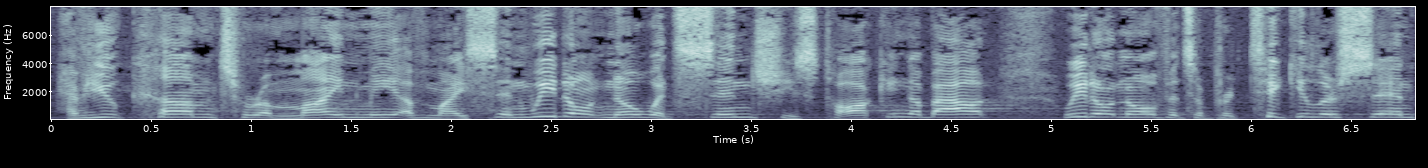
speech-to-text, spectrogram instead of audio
Have you come to remind me of my sin? We don't know what sin she's talking about. We don't know if it's a particular sin.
